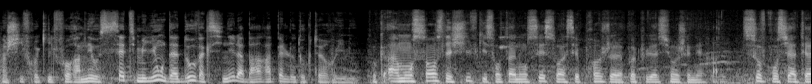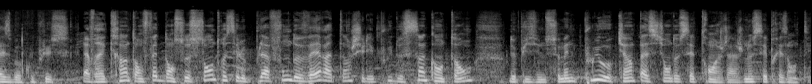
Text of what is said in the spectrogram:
Un chiffre qu'il faut ramener aux 7 millions d'ados vaccinés là-bas, rappelle le docteur Rumi. Donc, à mon sens, les chiffres qui sont annoncés sont assez proches de la population générale. Sauf qu'on s'y intéresse beaucoup plus. La vraie crainte, en fait, dans ce centre, c'est le plafond de verre atteint chez les plus de 50 ans. Depuis une semaine, plus aucun patient de cette tranche d'âge ne s'est présenté.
